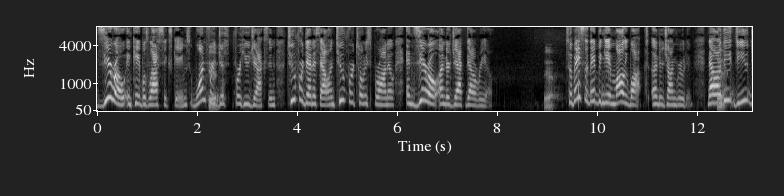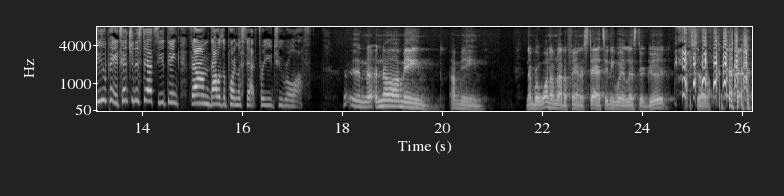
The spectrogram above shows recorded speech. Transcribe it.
zero in Cable's last six games, one for Yeah. just for Hue Jackson, two for Dennis Allen, two for Tony Sparano, and zero under Jack Del Rio. Yeah. So basically, they've been getting mollywopped under Jon Gruden. Now, are the do you do you pay attention to stats? Do you think found that was a pointless stat for you to roll off? Uh, No, I mean, I mean, number one, I'm not a fan of stats anyway, unless they're good. So,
